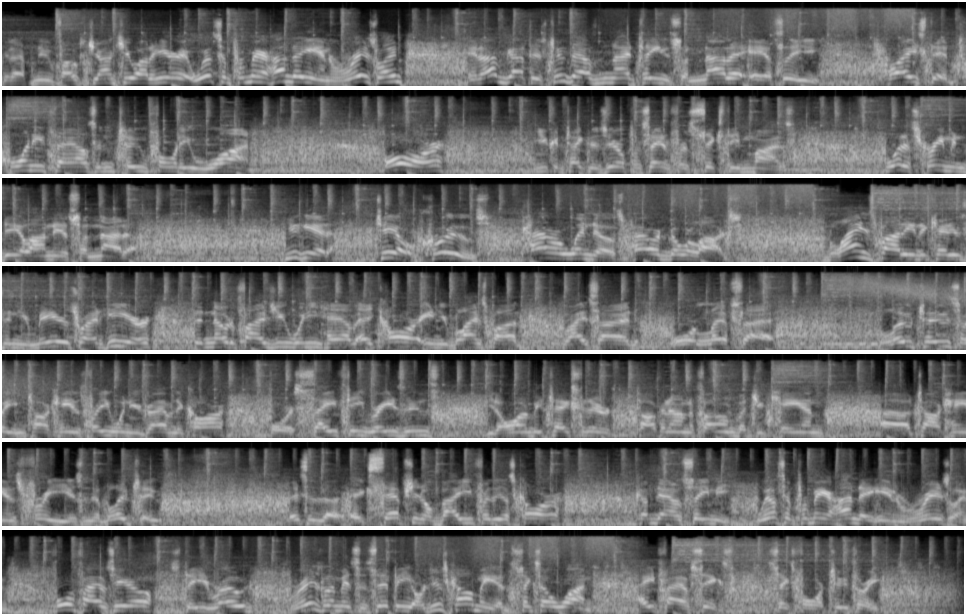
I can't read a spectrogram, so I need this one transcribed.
Good afternoon, folks. John Q out of here at Wilson Premier Hyundai in Ridgeland, and I've got this 2019 Sonata SE priced at $20,241. Or you can take the 0% for 60 months. What a screaming deal on this Sonata. You get tilt, cruise, power windows, power door locks, blind spot indicators in your mirrors right here that notifies you when you have a car in your blind spot, right side or left side. Bluetooth so you can talk hands-free when you're driving the car for safety reasons. You don't want to be texting or talking on the phone, but you can uh, talk hands-free using the Bluetooth. This is an exceptional value for this car. Come down and see me. Wilson Premier Hyundai in Ridgeland. 450 Steed Road, Ridgeland, Mississippi, or just call me at 601-856-6423.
